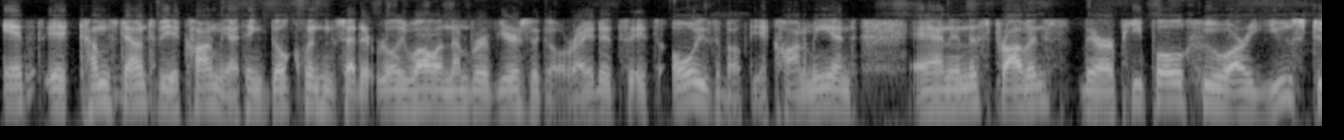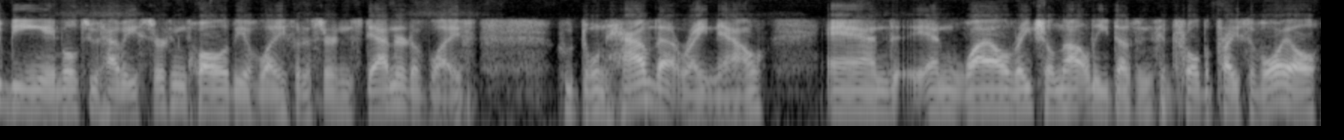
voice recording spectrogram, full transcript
It it comes down to the economy. I think Bill Clinton said it really well a number of years ago, right? It's it's always about the economy, and and in this province, there are people who are used to being able to have a certain quality of life and a certain standard of life, who don't have that right now. And and while Rachel Notley doesn't control the price of oil,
